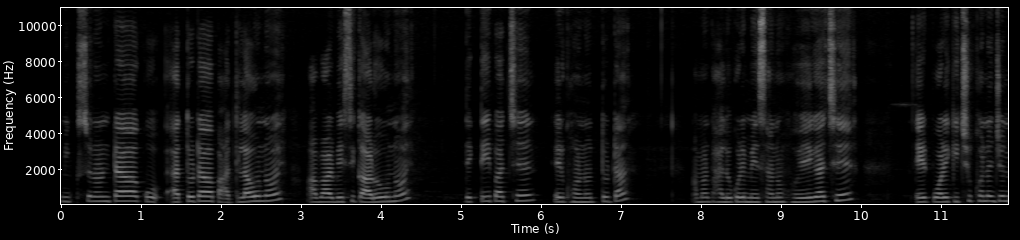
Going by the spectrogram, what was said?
মিশ্রণটা এতটা পাতলাও নয়, আবার বেশি গাঢ়ও নয়। দেখতেই পাচ্ছেন এর ঘনত্বটা। আমার ভালো করে মেশানো হয়ে গেছে। এরপরে কিছুক্ষণের জন্য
